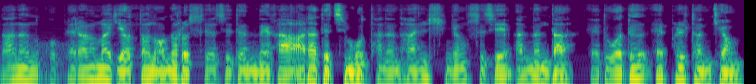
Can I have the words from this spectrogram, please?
나는 오페라 음악이 어떤 언어로 쓰여지든 내가 알아듣지 못하는 한 신경 쓰지 않는다. 에드워드 애플턴 경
